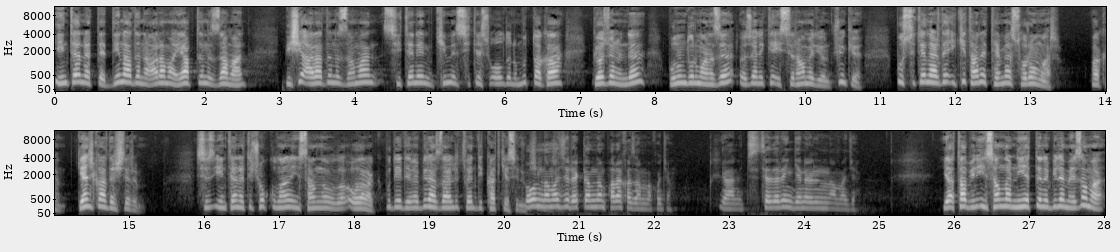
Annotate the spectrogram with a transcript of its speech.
internette din adına arama yaptığınız zaman, bir şey aradığınız zaman sitenin kimin sitesi olduğunu mutlaka göz önünde bulundurmanızı özellikle istirham ediyorum. Çünkü bu sitelerde iki tane temel sorun var. Bakın genç kardeşlerim, siz interneti çok kullanan insanlar olarak bu dediğime biraz daha lütfen dikkat kesin. Çoğunun amacı reklamdan para kazanmak hocam. Yani sitelerin genelinin amacı. Ya tabii insanlar niyetlerini bilemeyiz ama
